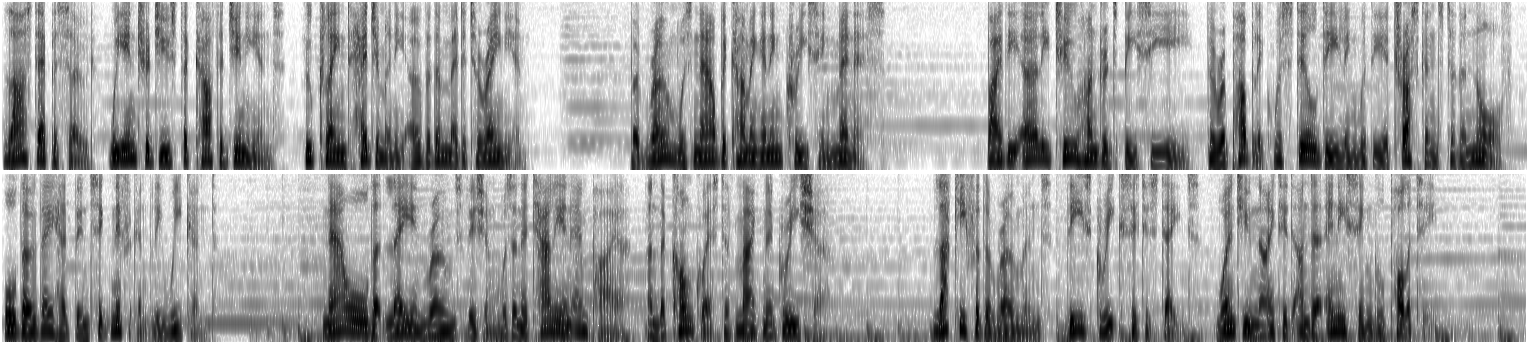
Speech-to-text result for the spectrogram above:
Last episode, we introduced the Carthaginians, who claimed hegemony over the Mediterranean. But Rome was now becoming an increasing menace. By the early 200s BCE, the Republic was still dealing with the Etruscans to the north, although they had been significantly weakened. Now all that lay in Rome's vision was an Italian empire and the conquest of Magna Graecia. Lucky for the Romans, these Greek city-states weren't united under any single polity.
